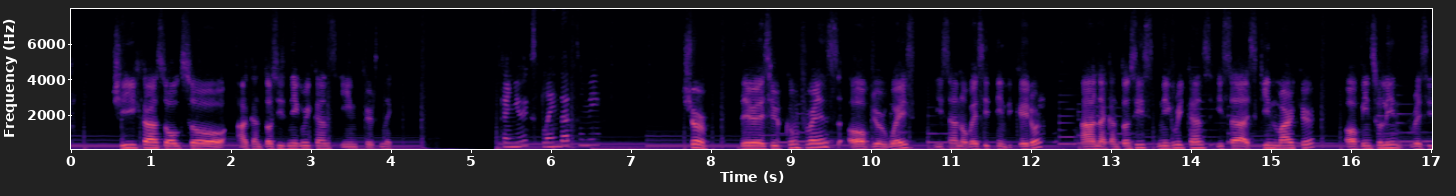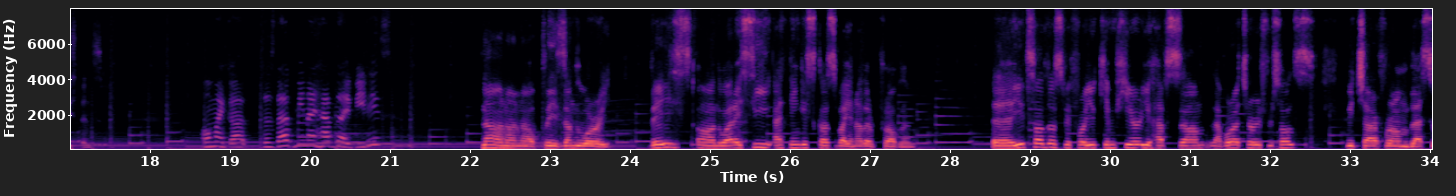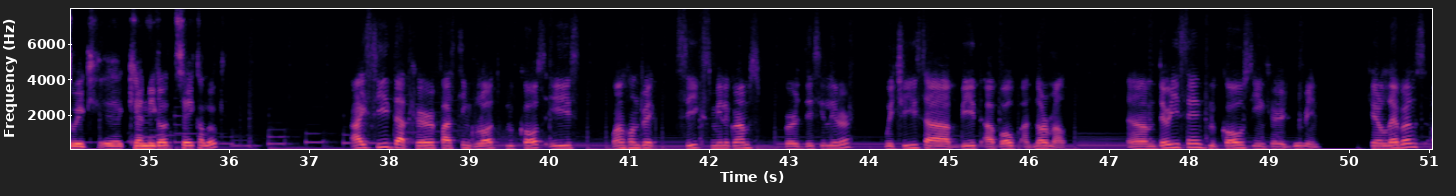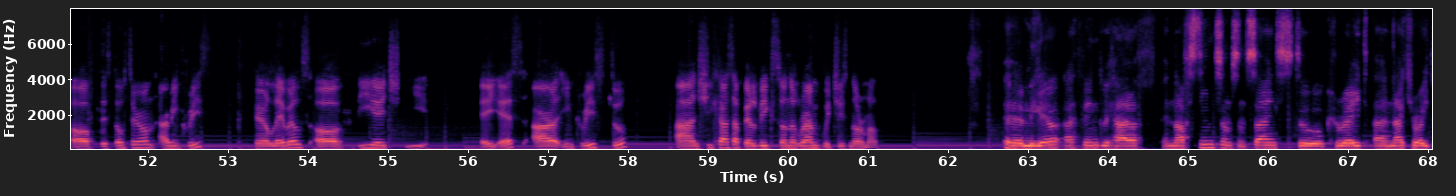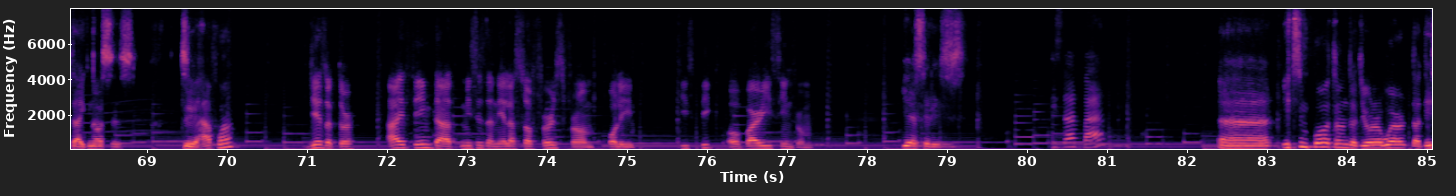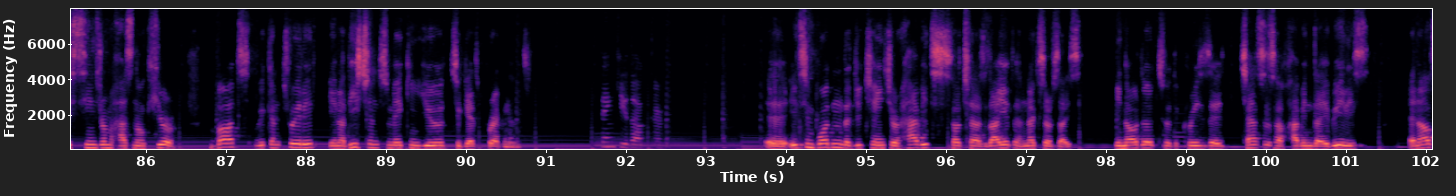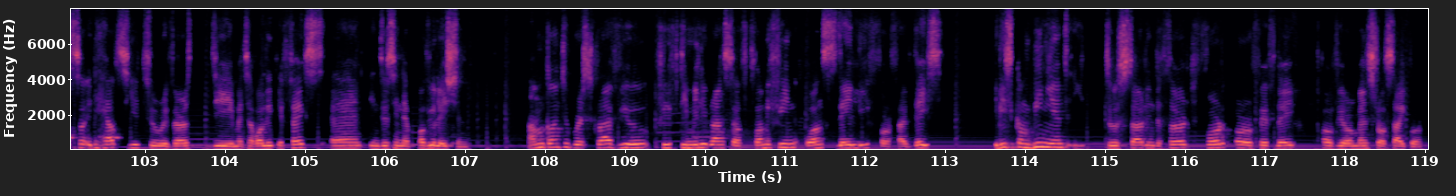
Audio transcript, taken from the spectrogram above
She has also acanthosis nigricans in her neck. Can you explain that to me? Sure. The circumference of your waist is an obesity indicator, and acanthosis nigricans is a skin marker of insulin resistance. Oh my god, does that mean I have diabetes? No, no, no, please don't worry. Based on what I see, I think it's caused by another problem. Uh, you told us before you came here you have some laboratory results which are from last week. Uh, can Miguel take a look? I see that her fasting blood glucose is 106 milligrams per deciliter, which is a bit above normal. Um, there isn't glucose in her urine. Her levels of testosterone are increased. Her levels of DHEAS are increased too. And she has a pelvic sonogram, which is normal. Uh, Miguel, I think we have enough symptoms and signs to create an accurate diagnosis. Do you have one? Yes, doctor. I think that Mrs. Daniela suffers from polycystic ovary syndrome. Yes, it is. Is that bad? Uh, it's important that you're aware that this syndrome has no cure, but we can treat it in addition to making you to get pregnant. Thank you, doctor. Uh, it's important that you change your habits, such as diet and exercise, in order to decrease the chances of having diabetes. And also, it helps you to reverse the metabolic effects and inducing ovulation. I'm going to prescribe you 50 milligrams of clomiphene once daily for five days. It is convenient to start in the third, fourth, or fifth day of your menstrual cycle.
